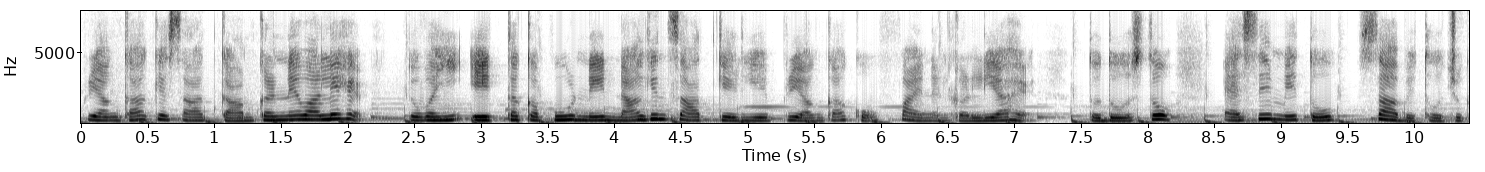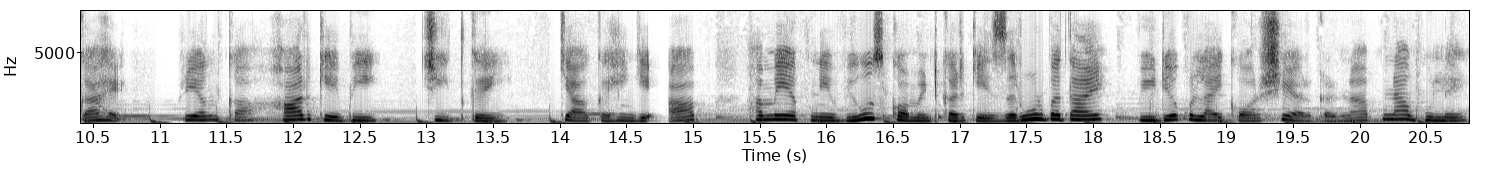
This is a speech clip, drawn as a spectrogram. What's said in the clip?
प्रियंका के साथ काम करने वाले हैं। तो वहीं एकता कपूर ने नागिन साथ के लिए प्रियंका को फाइनल कर लिया है। तो दोस्तों, ऐसे में तो साबित हो चुका है। प्रियंका हार के भी जीत गई। क्या कहेंगे आप? हमें अपने व्यूज़ कमेंट करके ज़रूर बताएँ। वीडियो को लाइक और शेयर करना अपना भूलें।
